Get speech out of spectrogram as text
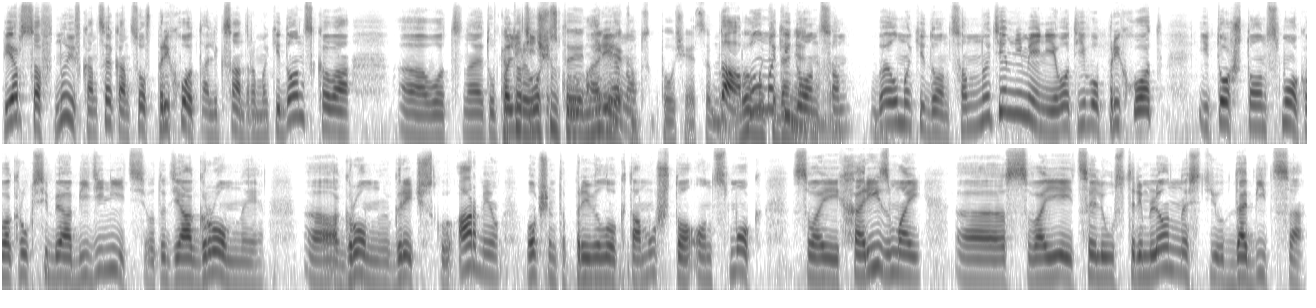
персов. Ну и в конце концов приход Александра Македонского вот на эту Который, политическую в арену. Греком, получается, был. Да, был, был македонцем, да. был македонцем, но тем не менее вот его приход и то, что он смог вокруг себя объединить вот эти огромные а, огромную греческую армию, в общем-то, привело к тому, что он смог своей харизмой, а, своей целеустремленностью добиться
